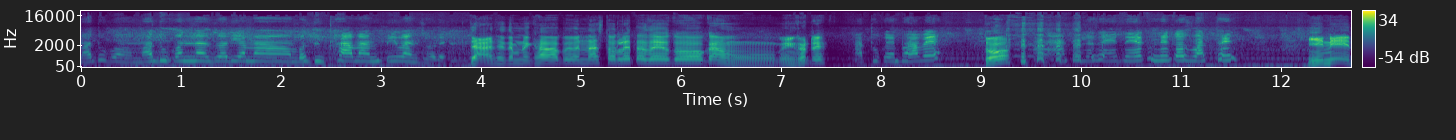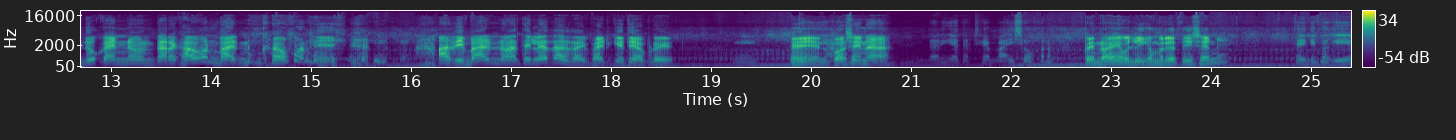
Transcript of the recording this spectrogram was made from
માધુપર માધુપરના જરિયામાં બધું ખાવાનું પીવાનું જોડે ત્યાંથી તમને ખાવા પીવાનો નાસ્તો લેતા જાય તો કામ કંઈ ઘટે? આથું કઈ ભાવે? તો? એક ને એક વાત થઈ એની દુકાનનું તારે ખાવું ને બહારનું ખાવું ને આથી બહારનું આથી લેતા જાય ફાટકીથી આપણે. હે પછી ના. દરિયા તો ઠેબાઈ છોકરા. પછી નહીં ઓલી ગમ રહેતી છે ને? તો એ દીપક એ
